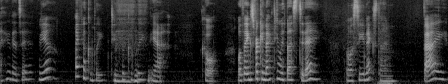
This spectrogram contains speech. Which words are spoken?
I think that's it. Yeah. I feel complete. Do you feel complete? yeah. Cool. Well, thanks for connecting with us today. And we'll see you next time. Bye.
